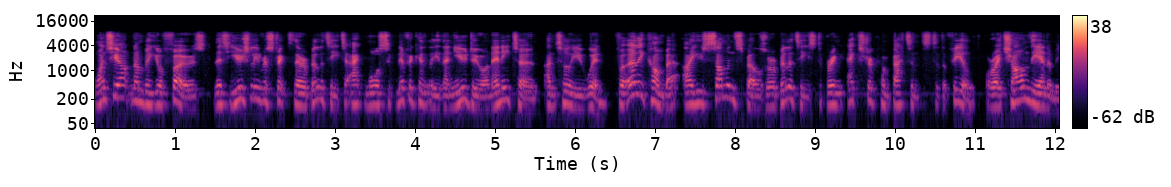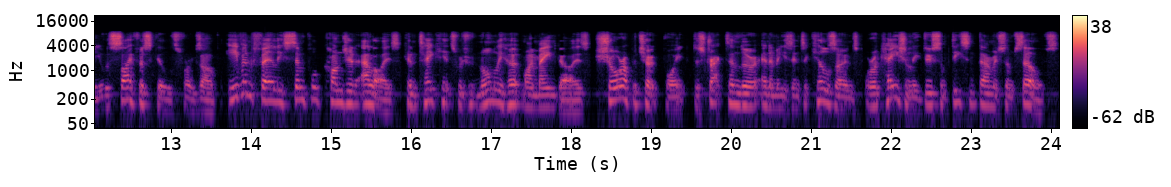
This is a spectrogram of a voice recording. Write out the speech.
Once you outnumber your foes, this usually restricts their ability to act more significantly than you do on any turn until you win. For early combat, I use summon spells or abilities to bring extra combatants to the field, or I charm the the enemy with cipher skills, for example. Even fairly simple conjured allies can take hits which would normally hurt my main guys, shore up a choke point, distract and lure enemies into kill zones, or occasionally do some decent damage themselves.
